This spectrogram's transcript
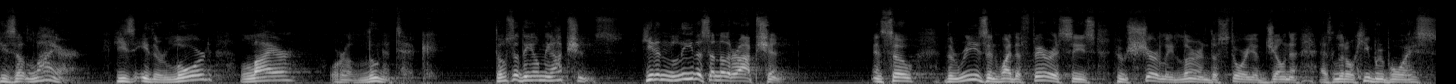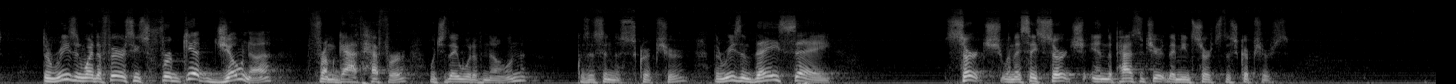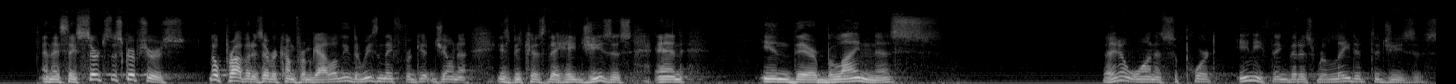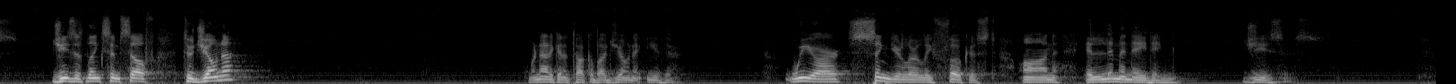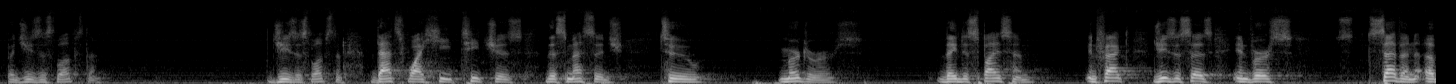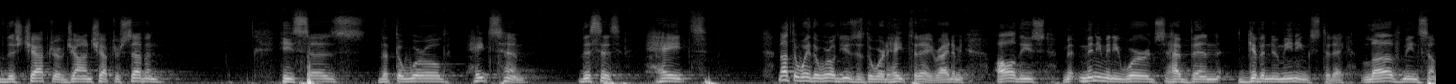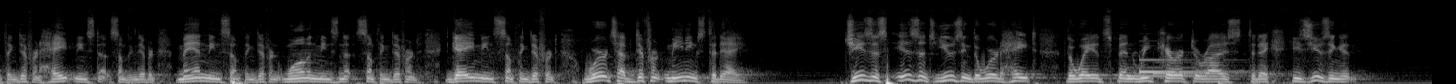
He's a liar. He's either Lord, liar, or a lunatic. Those are the only options. He didn't leave us another option. And so, the reason why the Pharisees, who surely learned the story of Jonah as little Hebrew boys, the reason why the Pharisees forget Jonah from Gath Hepher, which they would have known, because it's in the scripture, the reason they say, search, when they say search in the passage here, they mean search the scriptures. And they say, Search the scriptures. No prophet has ever come from Galilee. The reason they forget Jonah is because they hate Jesus. And in their blindness, they don't want to support anything that is related to Jesus. Jesus links himself to Jonah. We're not going to talk about Jonah either. We are singularly focused on eliminating Jesus. But Jesus loves them. Jesus loves them. That's why he teaches this message to murderers. They despise him. In fact, Jesus says in verse 7 of this chapter of John chapter 7, he says that the world hates him. This is hate not the way the world uses the word hate today, right? I mean, all these, many, many words have been given new meanings today. Love means something different. Hate means something different. Man means something different. Woman means something different. Gay means something different. Words have different meanings today. Jesus isn't using the word hate the way it's been recharacterized today. He's using it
